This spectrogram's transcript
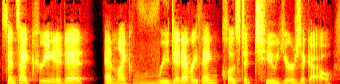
since I created it and like redid everything close to two years ago.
